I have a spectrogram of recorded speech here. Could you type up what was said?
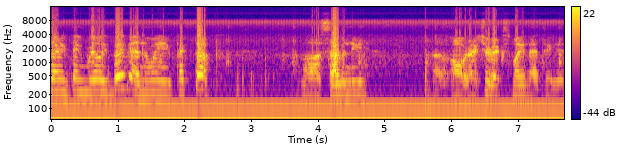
We anything really big, and we picked up uh, 70. Uh, oh, I should explain that to you.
